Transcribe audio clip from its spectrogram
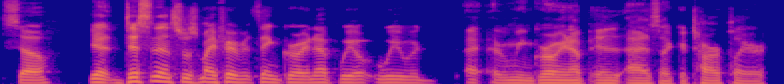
so Yeah, dissonance was my favorite thing growing up. We we would, I I mean, growing up as, a guitar player,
